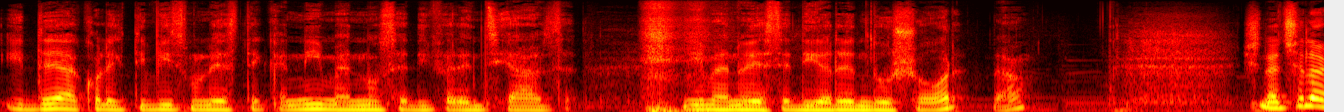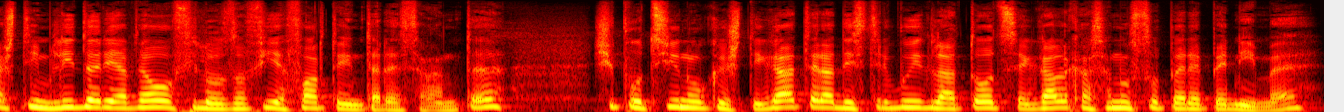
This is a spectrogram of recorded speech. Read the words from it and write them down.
ideea colectivismului este că nimeni nu se diferențiază, nimeni nu este din rând ușor, da? Și în același timp liderii aveau o filozofie foarte interesantă și puținul câștigat era distribuit la toți egal ca să nu supere pe nimeni.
